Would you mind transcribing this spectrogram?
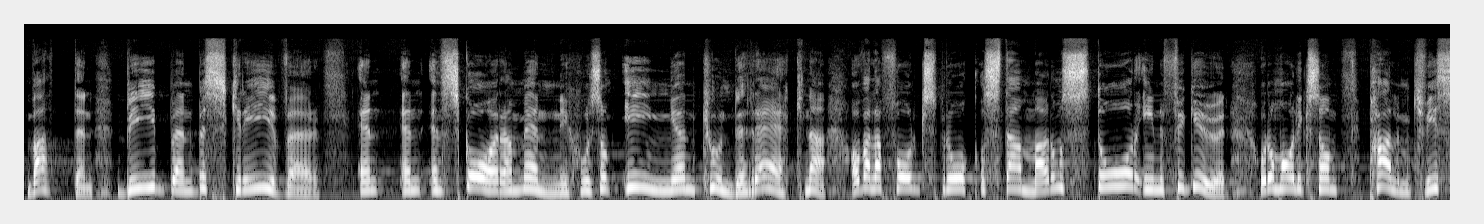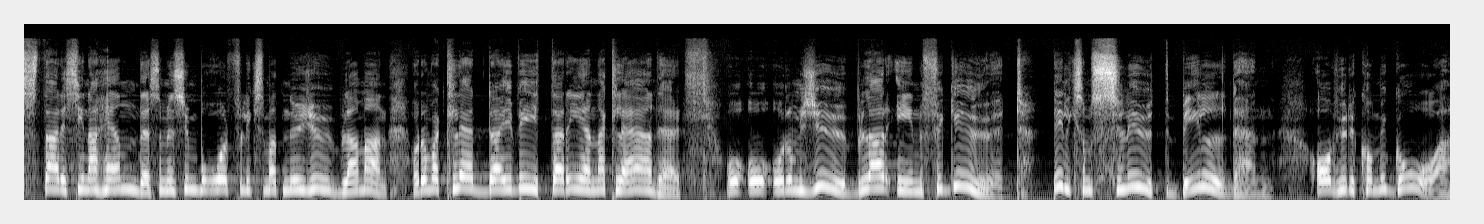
vatten. Bibeln beskriver en, en, en skara människor som ingen kunde räkna. Av alla folkspråk och stammar. De står inför Gud och de har liksom palmkvistar i sina händer som en symbol för liksom att nu jublar man. Och de var klädda i vita rena kläder och, och, och de jublar inför Gud. Det är liksom slutbilden av hur det kommer gå.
